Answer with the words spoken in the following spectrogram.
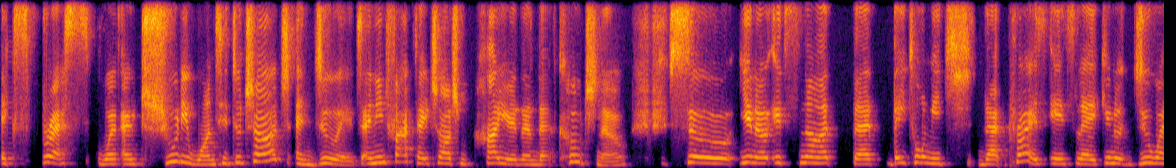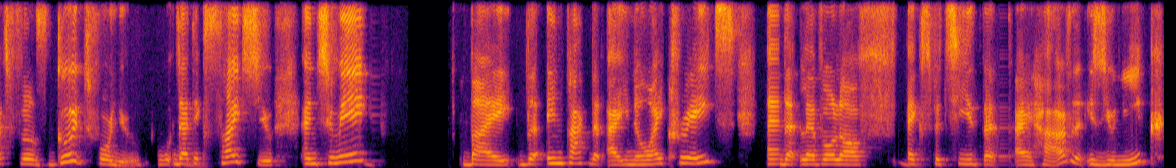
express what I truly wanted to charge and do it. And in fact, I charge higher than that coach now. So, you know, it's not that they told me that price. It's like, you know, do what feels good for you, that mm. excites you. And to me, by the impact that I know I create and that level of expertise that I have that is unique,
